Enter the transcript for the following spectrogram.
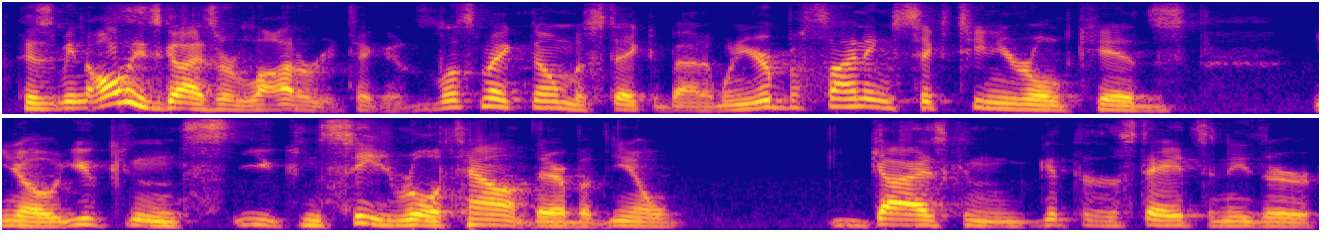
because I mean all these guys are lottery tickets. Let's make no mistake about it. When you're signing 16 year old kids, you know you can you can see real talent there, but you know guys can get to the states and either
